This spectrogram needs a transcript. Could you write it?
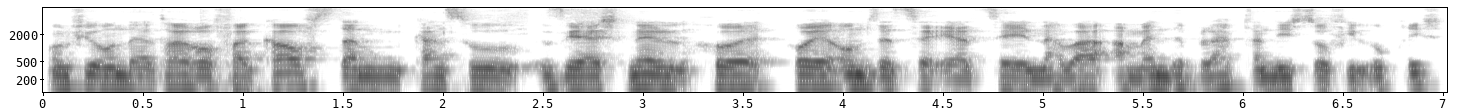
und für 100 Euro verkaufst, dann kannst du sehr schnell hohe, hohe Umsätze erzählen, aber am Ende bleibt dann nicht so viel übrig.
